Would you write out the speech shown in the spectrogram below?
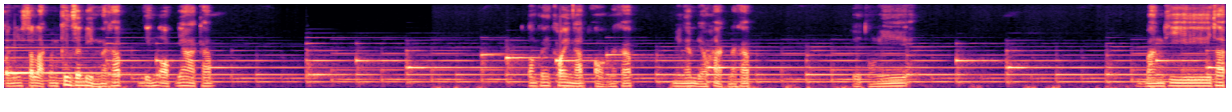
ตัวนี้สลักมันขึ้นสนิมนะครับ ดึงออกยากครับ ต้องค่อยๆงัดออกนะครับไม่งั้นเดี๋ยวหักนะครับเดี๋ยวตรงนี้ บางทีถ้า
